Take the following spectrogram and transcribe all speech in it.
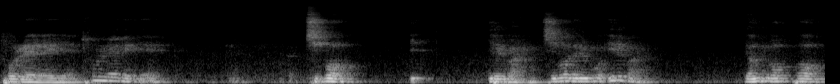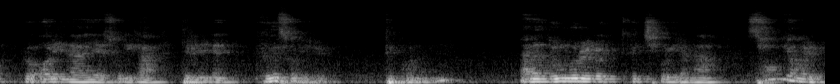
톨레에게 톨레에게 집어 이- 읽어라 집어들고 읽어라 연거퍼 그 어린아이의 소리가 들리는 그 소리를 듣고는 나는 눈물을 그- 그치고 일어나 성경을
